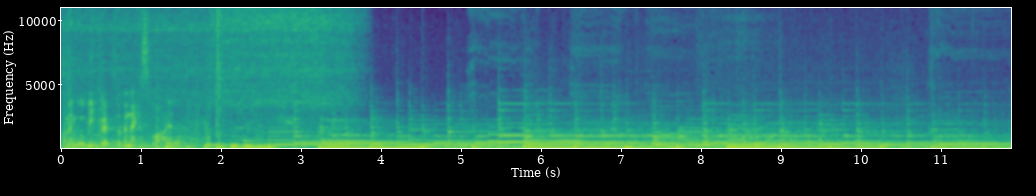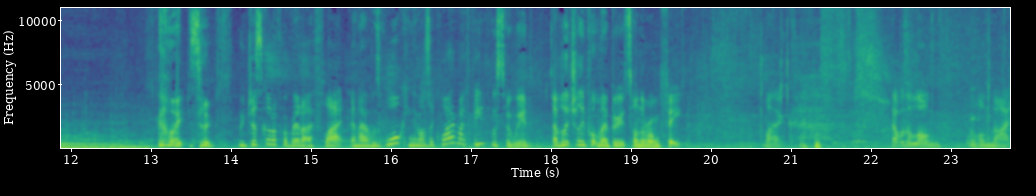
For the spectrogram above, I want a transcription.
and then we'll be good for the next flight. Wait, so we've just got off a red eye flight and I was walking and I was like, why do my feet feel so weird? I've literally put my boots on the wrong feet. Like, that was a long, a long night.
